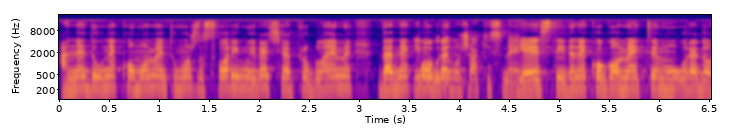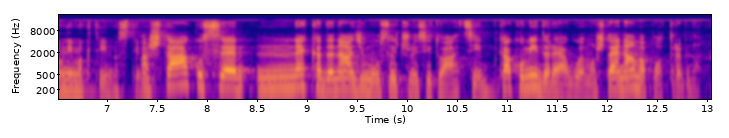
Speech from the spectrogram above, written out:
a ne da u nekom momentu možda stvorimo i veće probleme da nekoga... Ili budemo čak i smetni. Jeste i da nekoga ometemo u redovnim aktivnostima. A šta ako se nekada nađemo u sličnoj situaciji? Kako mi da reagujemo? Šta je nama potrebno?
